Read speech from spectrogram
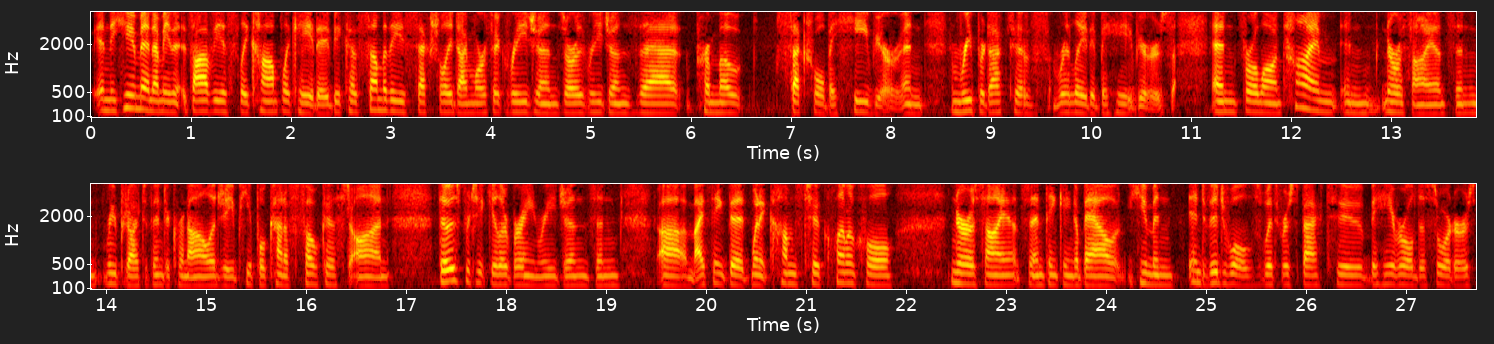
In the human, I mean, it's obviously complicated because some of these sexually dimorphic regions are regions that promote sexual behavior and, and, reproductive related behaviors. And for a long time in neuroscience and reproductive endocrinology, people kind of focused on those particular brain regions. And um, I think that when it comes to clinical neuroscience and thinking about human individuals with respect to behavioral disorders,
